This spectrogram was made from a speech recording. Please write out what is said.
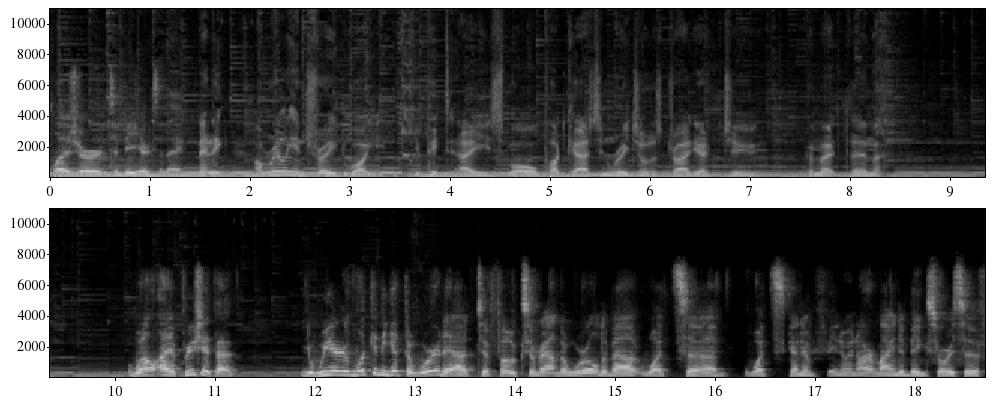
Pleasure to be here today. Manik, I'm really intrigued why you, you picked a small podcast in regional Australia to promote Therma. Well, I appreciate that. We're looking to get the word out to folks around the world about what's uh, what's kind of you know in our mind a big source of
